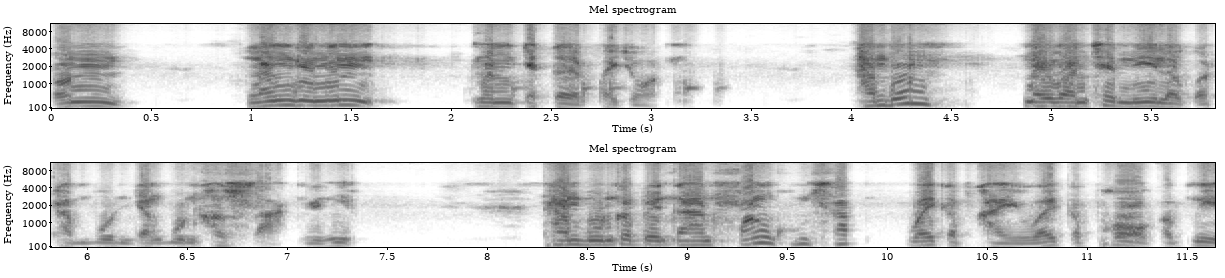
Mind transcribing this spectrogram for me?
ตนหลังจากนั้นมันจะเกิดประโยชน์ทำบุญในวันเช่นนี้เราก็ทำบุญอย่างบุญข้าวสากอย่างเนี้ย ทำบุญก็เป็นการฝังคุ้มทรัพย์ไว้กับใครไว้กับพ่อกับแม่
